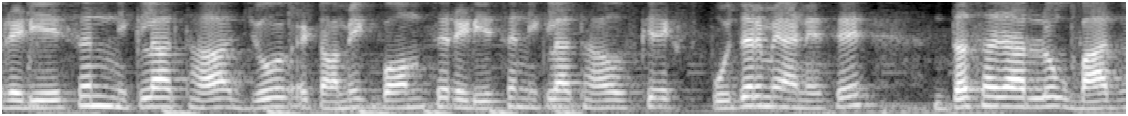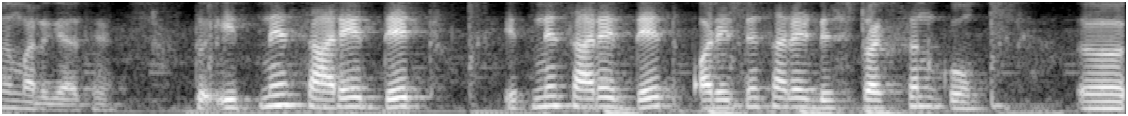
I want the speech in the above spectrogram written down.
रेडिएशन निकला था जो एटॉमिक बॉम्ब से रेडिएशन निकला था उसके एक्सपोजर में आने से दस हज़ार लोग बाद में मर गए थे। तो इतने सारे डेथ इतने सारे डेथ और इतने सारे डिस्ट्रक्शन को आ,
